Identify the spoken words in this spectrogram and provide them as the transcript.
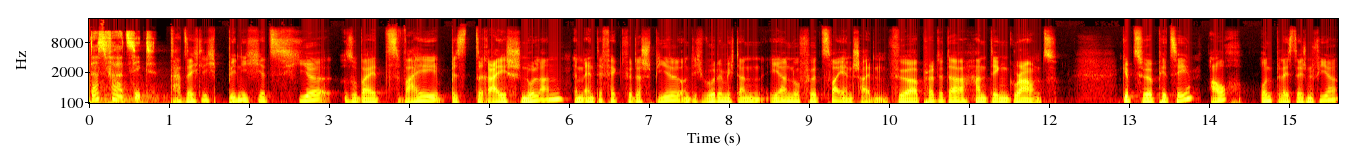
Das Fazit. Tatsächlich bin ich jetzt hier so bei zwei bis drei Schnullern im Endeffekt für das Spiel und ich würde mich dann eher nur für zwei entscheiden. Für Predator Hunting Grounds. Gibt es für PC auch und PlayStation 4.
